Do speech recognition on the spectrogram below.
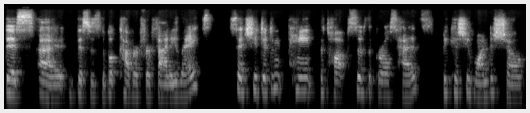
this, uh, this is the book cover for Fatty Legs, said she didn't paint the tops of the girls' heads because she wanted to show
